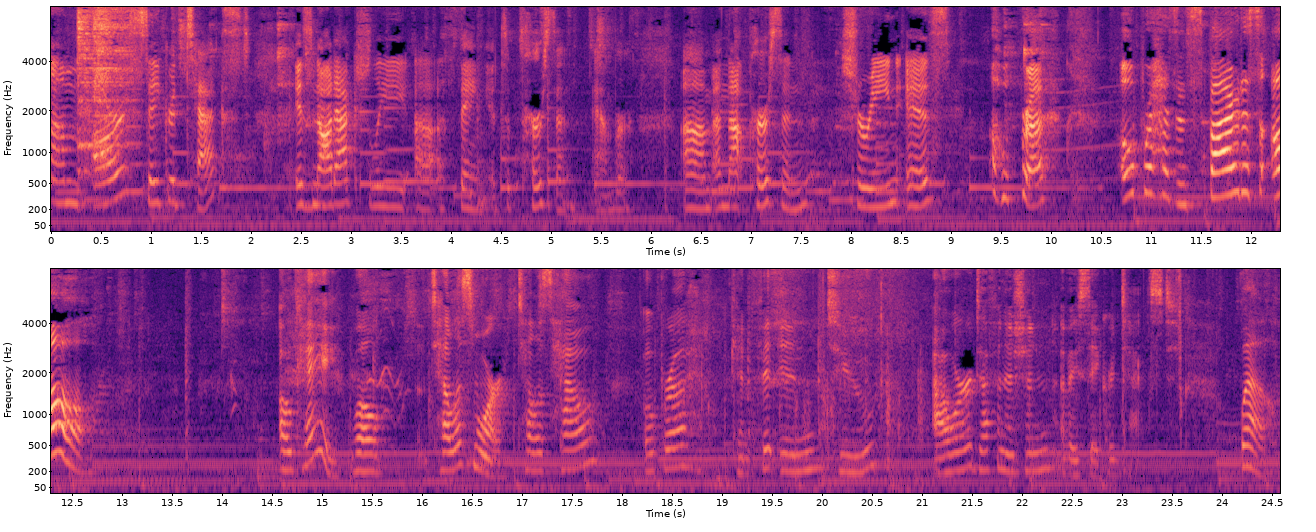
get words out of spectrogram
Um, our sacred text is not actually uh, a thing, it's a person, Amber. Um, and that person, Shireen, is Oprah. Oprah has inspired us all. Okay, well, tell us more. Tell us how Oprah can fit into our definition of a sacred text. Well,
